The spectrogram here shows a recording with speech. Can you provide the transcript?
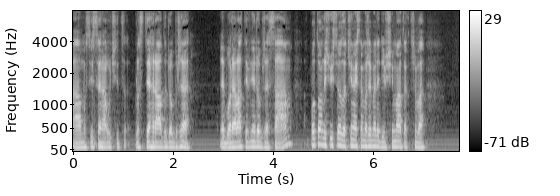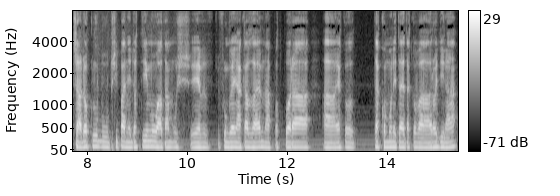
a musí se naučit prostě hrát dobře nebo relativně dobře sám. A potom, když už se ho začínají samozřejmě lidi všímat, tak třeba třeba do klubu, případně do týmu a tam už je, funguje nějaká vzájemná podpora a jako ta komunita je taková rodina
